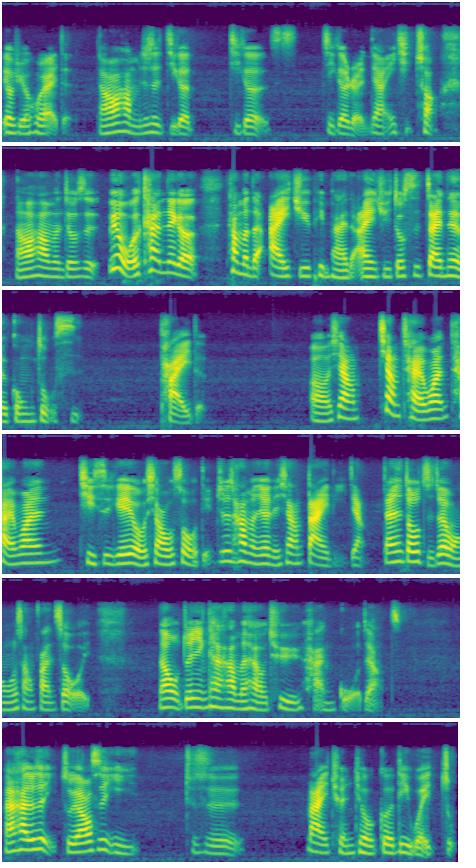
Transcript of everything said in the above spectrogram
留学回来的，然后他们就是几个几个几个人这样一起创，然后他们就是因为我看那个他们的 IG 品牌的 IG 都是在那个工作室拍的。呃，像像台湾台湾其实也有销售点，就是他们有点像代理这样，但是都只在网络上贩售而已。然后我最近看他们还有去韩国这样子，反正他就是主要是以就是卖全球各地为主，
